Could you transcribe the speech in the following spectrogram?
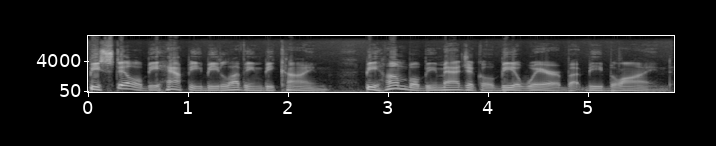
Be still, be happy, be loving, be kind. Be humble, be magical, be aware, but be blind.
